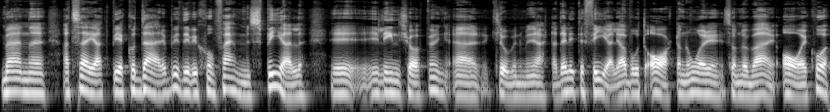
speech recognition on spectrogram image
Men att säga att BK Derby, division 5-spel i, i Linköping är klubben i mitt hjärta, det är lite fel. Jag har bott 18 år i Sundbyberg. AIK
